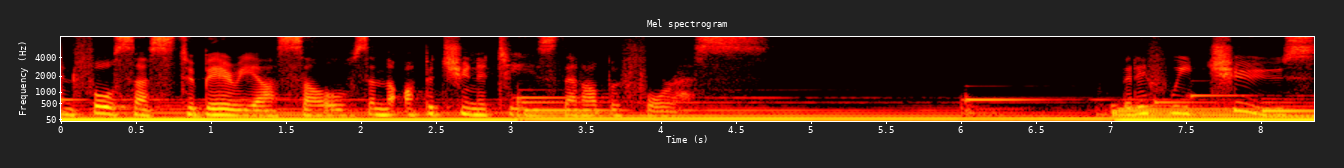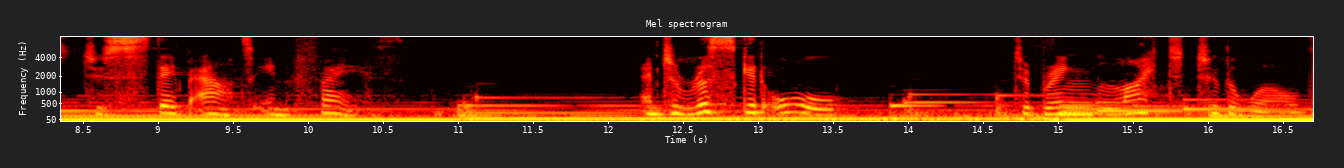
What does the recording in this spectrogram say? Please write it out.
and force us to bury ourselves in the opportunities that are before us. But if we choose to step out in faith and to risk it all to bring light to the world,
